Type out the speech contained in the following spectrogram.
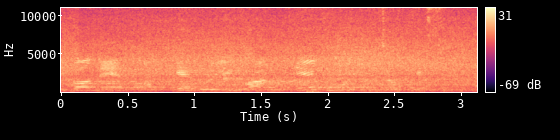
이번엔 어깨 롤링과 함께 공을 던져보겠습니다.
